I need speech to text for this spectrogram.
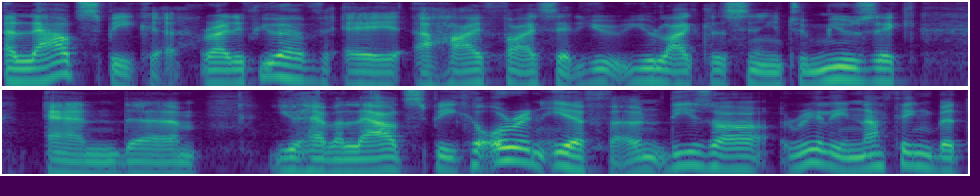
a loudspeaker, right? If you have a, a hi-fi set, you you like listening to music, and um, you have a loudspeaker or an earphone. These are really nothing but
